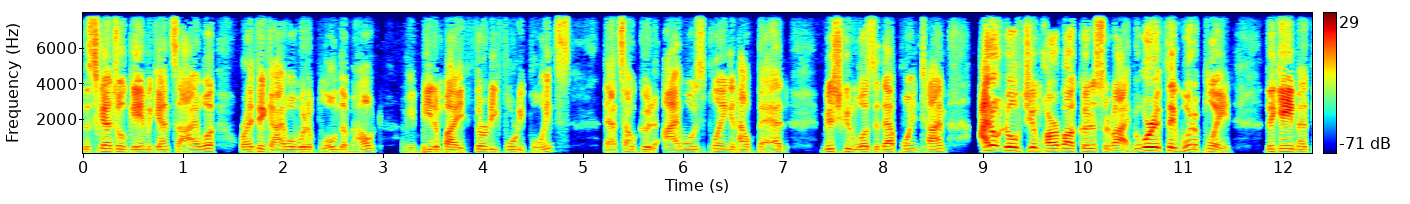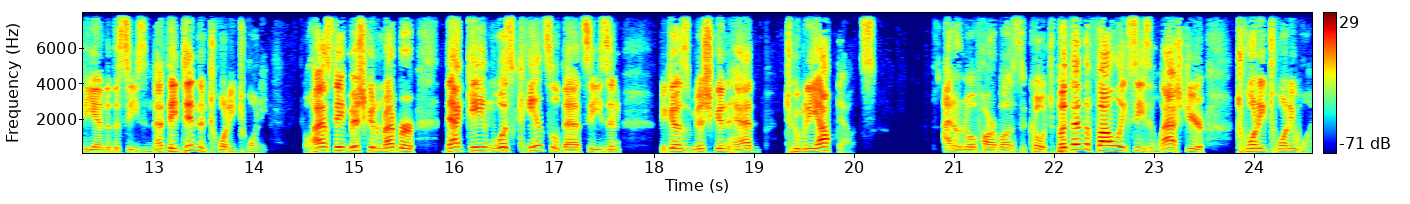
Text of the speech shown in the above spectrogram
the scheduled game against Iowa, where I think Iowa would have blown them out, I mean, beat them by 30, 40 points. That's how good Iowa was playing and how bad Michigan was at that point in time. I don't know if Jim Harbaugh could have survived or if they would have played the game at the end of the season that they didn't in 2020. Ohio State, Michigan, remember that game was canceled that season because Michigan had too many opt outs. I don't know if Harbaugh is the coach. But then the following season, last year, 2021,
